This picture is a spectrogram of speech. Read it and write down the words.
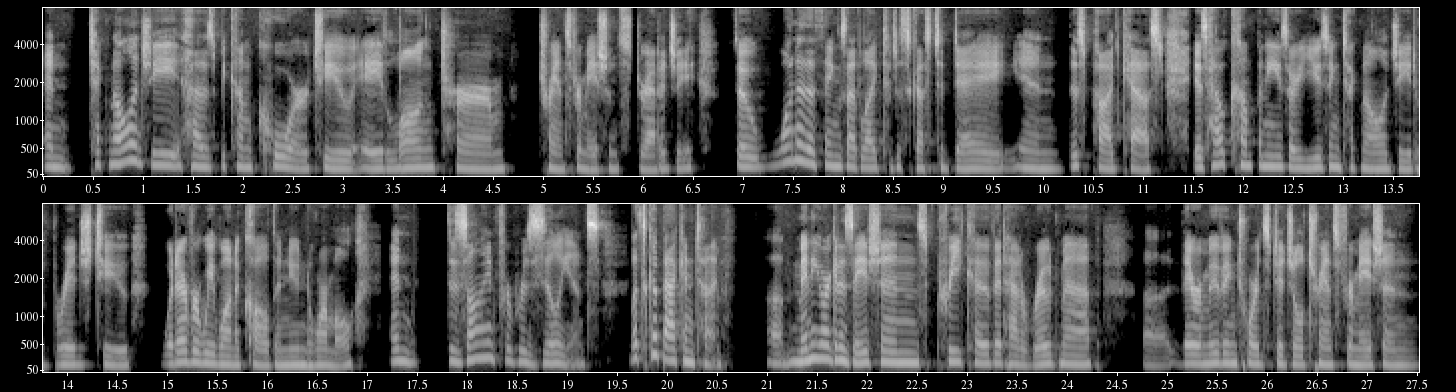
And technology has become core to a long term transformation strategy. So, one of the things I'd like to discuss today in this podcast is how companies are using technology to bridge to whatever we want to call the new normal and design for resilience. Let's go back in time. Uh, many organizations pre COVID had a roadmap. Uh, they were moving towards digital transformation,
